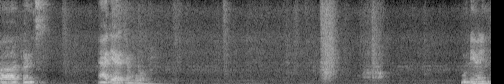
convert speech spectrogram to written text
ഹായ് ഫ്രണ്ട്സ് ഞാൻ അരി അരയ്ക്കാൻ പോവാം. ഗുഡ് ഈവനിങ്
